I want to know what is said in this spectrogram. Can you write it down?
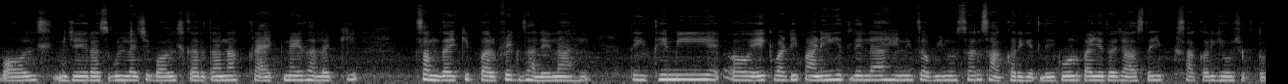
बॉल्स म्हणजे रसगुल्ल्याचे बॉल्स करताना क्रॅक नाही झालं की समजाय की परफेक्ट झालेलं आहे. तर इथे मी एक वाटी पाणी घेतलेलं आहे आणि चवीनुसार साखर घेतली. गोड पाहिजे तर जास्तही साखर घेऊ शकतो.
